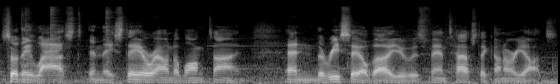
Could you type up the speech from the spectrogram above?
so they last and they stay around a long time. And the resale value is fantastic on our yachts.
